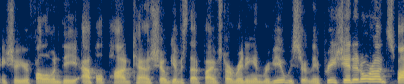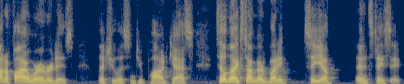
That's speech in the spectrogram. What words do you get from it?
make sure you're following the Apple Podcast Show. Give us that five star rating and review. We certainly appreciate it. Or on Spotify, wherever it is that you listen to podcasts. Till next time, everybody. See ya and stay safe.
